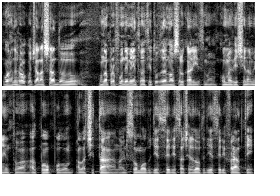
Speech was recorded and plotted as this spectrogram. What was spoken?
Guarda, Rocco ci ha lasciato un approfondimento innanzitutto del nostro carisma, come avvicinamento a, al popolo, alla città, no? il suo modo di essere sacerdote, di essere frati,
